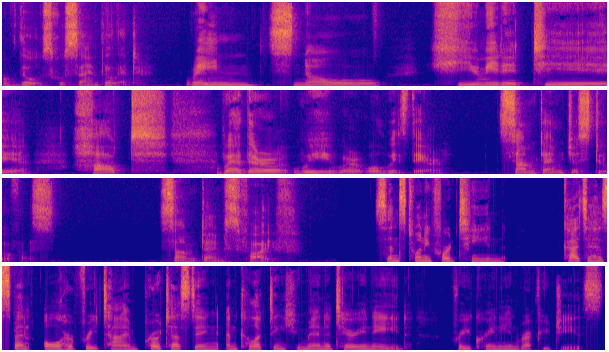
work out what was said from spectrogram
of those who signed the letter. Rain, snow, humidity, hot weather, we were always there. Sometimes just two of us, sometimes five. Since 2014, Katya has spent all her free time protesting and collecting humanitarian aid for Ukrainian refugees.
